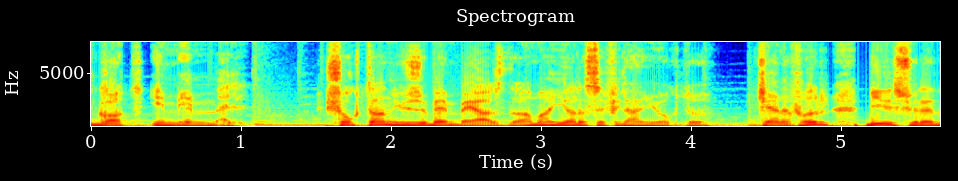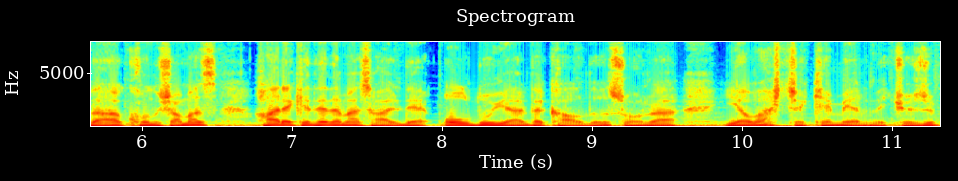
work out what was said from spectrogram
Gott im Himmel. Şoktan yüzü bembeyazdı ama yarısı filan yoktu. Jennifer bir süre daha konuşamaz, hareket edemez halde olduğu yerde kaldı. Sonra yavaşça kemerini çözüp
